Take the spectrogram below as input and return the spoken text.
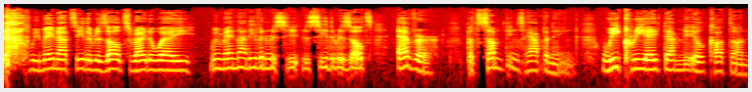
we may not see the results right away we may not even receive, see the results ever but something's happening. We create that me'il katan.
